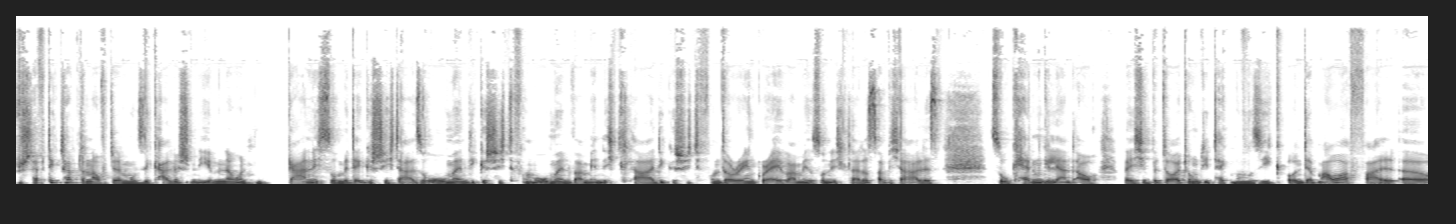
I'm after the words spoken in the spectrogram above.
beschäftigt habe, dann auf der musikalischen Ebene und gar nicht so mit der Geschichte, also Omen, die Geschichte vom Omen war mir nicht klar, die Geschichte von Dorian Gray war mir so nicht klar. Das habe ich ja alles so kennengelernt, auch welche Bedeutung die Technomusik und der Mauerfall äh,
